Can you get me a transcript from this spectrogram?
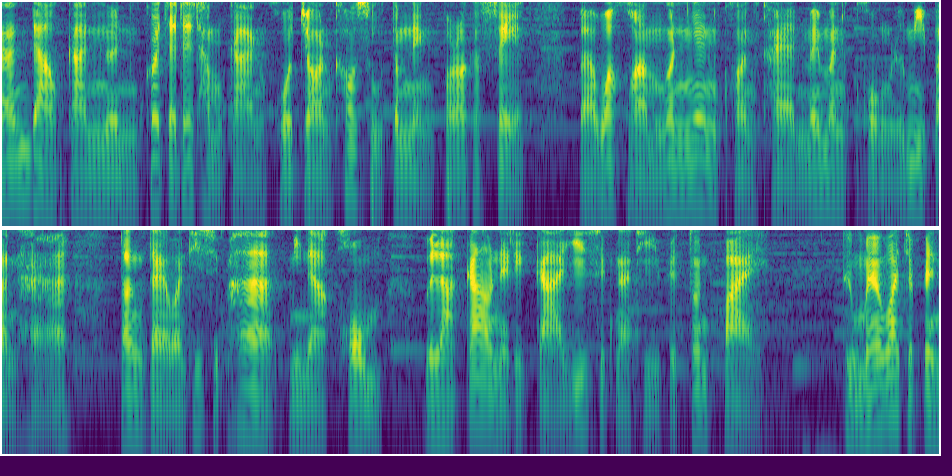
นั้นดาวการเงินก็จะได้ทำการโคจรเข้าสู่ตำแหน่งปรกเกษตรแปลว่าความง่อนแง่นคลอนแคลนไม่มั่นคงหรือมีปัญหา ตั้งแต่วันที่ 15 มีนาคม เวลา9นาฬิกา20 นาทีเป็นต้นไป ถึงแม้ว่าจะเป็น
